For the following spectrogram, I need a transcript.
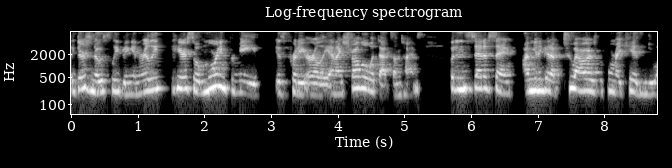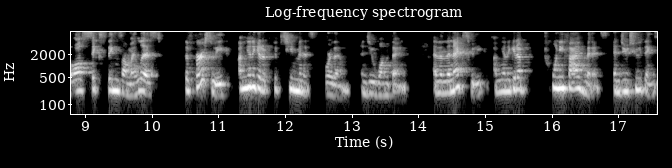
Like there's no sleeping in really here. So morning for me is pretty early. And I struggle with that sometimes. But instead of saying, I'm going to get up two hours before my kids and do all six things on my list, the first week, I'm going to get up 15 minutes before them and do one thing. And then the next week, I'm going to get up 25 minutes and do two things.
